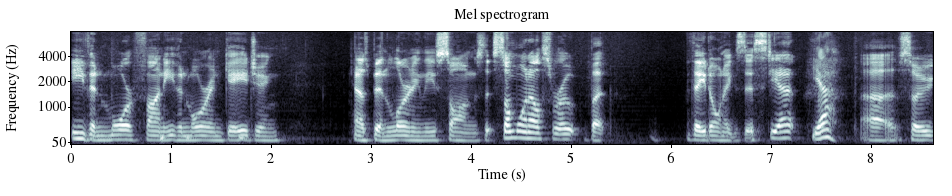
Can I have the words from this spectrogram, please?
even more fun, even more engaging, has been learning these songs that someone else wrote, but they don't exist yet. Yeah, Uh, so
